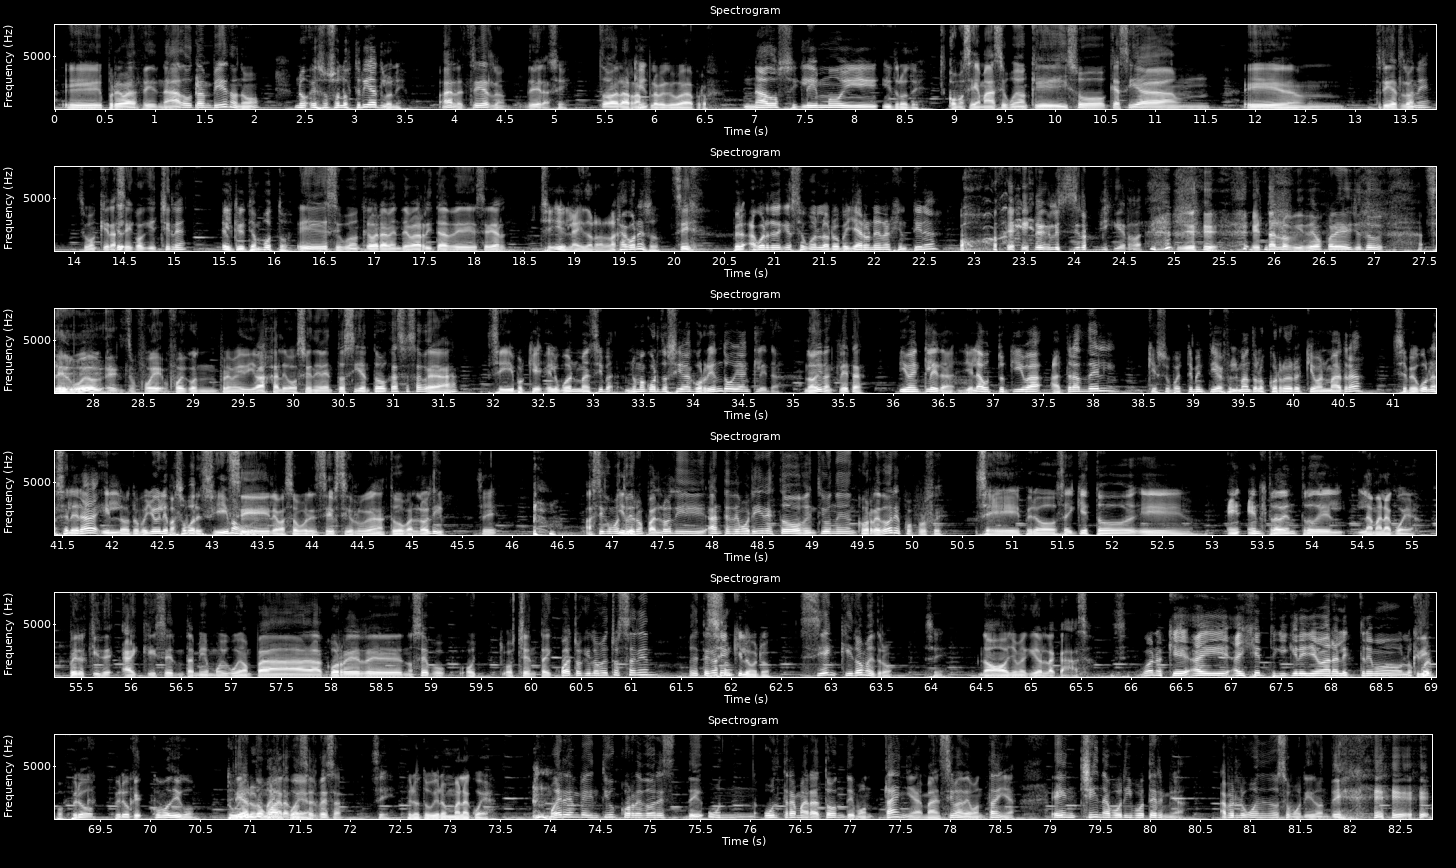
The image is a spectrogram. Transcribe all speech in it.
eh, pruebas de nado también, ¿o no? No, esos son los triatlones. Ah, la triatlón, de veras. Sí. Toda la rampla peluda, profe. Nado, ciclismo y, y trote. ¿Cómo se llamaba ese weón que hizo, que hacía mm, eh, mm, triatlones? Weón que era El- seco aquí en Chile. El Cristian Busto. Ese weón que ahora vende barritas de cereal. Sí, le ha ido la raja con eso. Sí, Pero acuérdate que ese weón lo atropellaron en Argentina. Oh, que lo hicieron mierda. Están los videos por ahí en YouTube. Sí. El weón eh, fue, fue con premedia baja, levoción evento sí en todo caso esa weá. ¿eh? Sí, porque el weón más encima, no me acuerdo si iba corriendo o iba en cleta. No, iban cleta. Iba en cleta y el auto que iba atrás de él, que supuestamente iba filmando los corredores que iban más atrás, se pegó una acelerada y lo atropelló y le pasó por encima. Sí, weón. le pasó por encima. Sí, el weón estuvo para el Loli. Sí. Así como Y de- estuvieron para el Loli antes de morir estos 21 en corredores, pues, profe. Sí, pero sé que esto eh, en- entra dentro de la mala cueva. Pero es que hay que ser también muy weón para correr, eh, no sé, po, o- 84 kilómetros salían, en este caso. 100 kilómetros. 100 kilómetros. Sí. No, yo me quedo en la casa. sí. Bueno, es que hay, hay gente que quiere llevar al extremo los Cri- cuerpos, pero, pero como digo, tuvieron mala guata con cueva. cerveza. Sí, pero tuvieron mala cueva. Mueren 21 corredores de un ultramaratón de montaña, más encima de montaña, en China por hipotermia. Ah, pero los buenos no se murieron de.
